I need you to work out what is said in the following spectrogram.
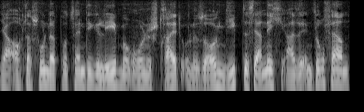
Ja, auch das hundertprozentige Leben ohne Streit, ohne Sorgen gibt es ja nicht. Also insofern,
